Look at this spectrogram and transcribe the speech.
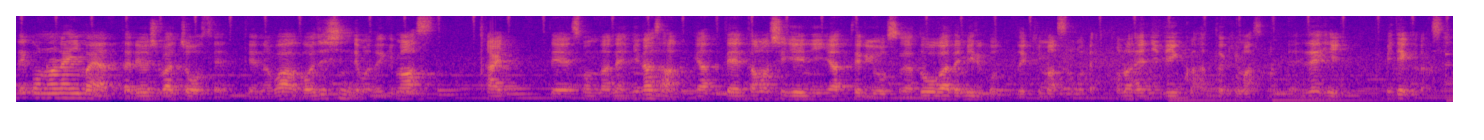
でこのね今やった両芝調整っていうのはご自身でもできます。はい。でそんなね皆さんやって楽しげにやってる様子が動画で見ることできますのでこの辺にリンク貼っておきますので是非見てください。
